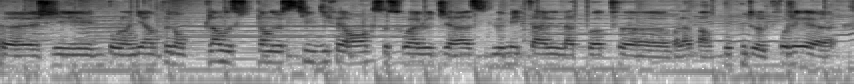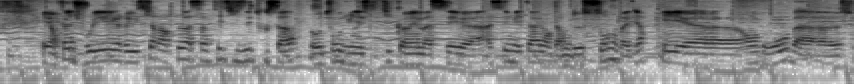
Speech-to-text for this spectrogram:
euh, j'ai bourlingué un peu dans plein de plein de styles différents, que ce soit le jazz, le metal, la pop, euh, voilà, par beaucoup de projets. Euh. et en fait, je voulais réussir un peu à synthétiser tout ça autour d'une esthétique quand même assez assez métal en termes de son, on va dire. Et en gros, bah, ce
